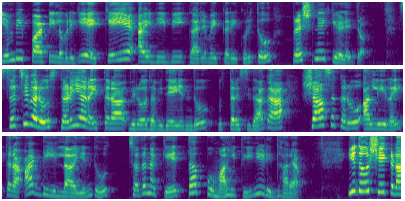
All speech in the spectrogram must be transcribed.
ಎಂಬಿ ಪಾಟೀಲ್ ಅವರಿಗೆ ಕೆಎಐಡಿಬಿ ಕಾರ್ಯವೈಖರಿ ಕುರಿತು ಪ್ರಶ್ನೆ ಕೇಳಿದ್ರು. ಸಚಿವರು ಸ್ಥಳೀಯ ರೈತರ ವಿರೋಧವಿದೆ ಎಂದು ಉತ್ತರಿಸಿದಾಗ ಶಾಸಕರು ಅಲ್ಲಿ ರೈತರ ಅಡ್ಡಿ ಇಲ್ಲ ಎಂದು ಸದನಕ್ಕೆ ತಪ್ಪು ಮಾಹಿತಿ ನೀಡಿದ್ದಾರೆ. ಇದು ಶೇಕಡಾ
